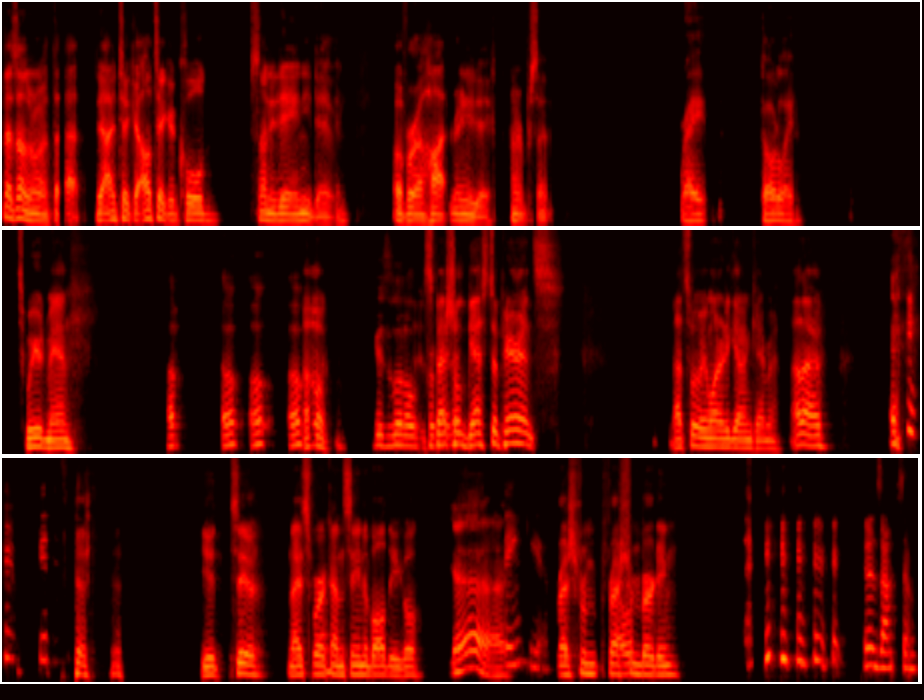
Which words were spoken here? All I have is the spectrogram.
That's nothing wrong with that. Yeah, I take a, I'll take a cold sunny day any day over a hot rainy day. Hundred percent. Right. Totally. It's weird, man. Oh, oh, oh. Oh, oh. Here's a little special guest appearance. That's what we wanted to get on camera. Hello. Good to see You too. Nice work on seeing a bald eagle. Yeah. Thank you. Fresh from fresh Oh. from birding. it was awesome.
